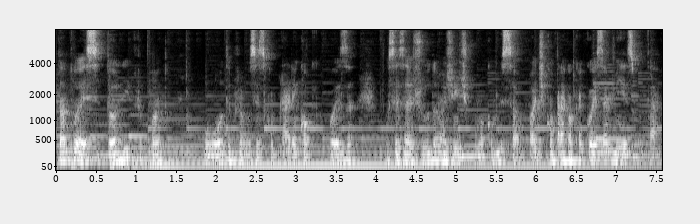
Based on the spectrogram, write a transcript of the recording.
tanto esse do livro quanto o outro para vocês comprarem qualquer coisa, vocês ajudam a gente com uma comissão. Pode comprar qualquer coisa mesmo, tá?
